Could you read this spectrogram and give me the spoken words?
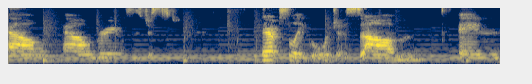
our, our rooms is just, they're absolutely gorgeous. Um, and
